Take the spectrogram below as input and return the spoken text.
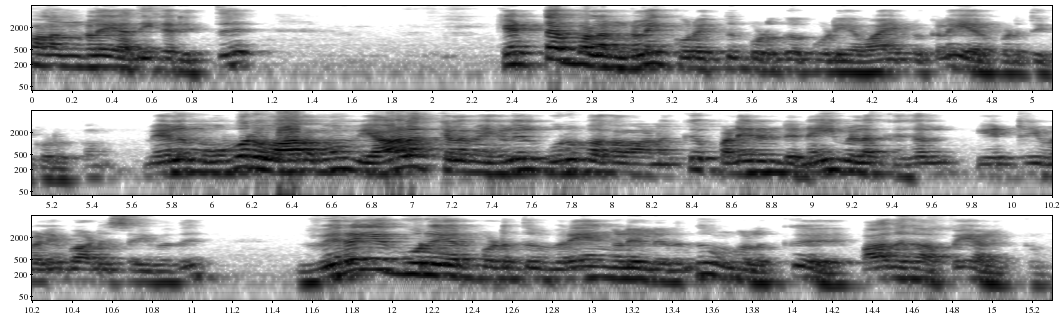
பலன்களை அதிகரித்து கெட்ட பலன்களை குறைத்து கொடுக்கக்கூடிய வாய்ப்புகளை ஏற்படுத்தி கொடுக்கும். மேலும் ஒவ்வொரு வாரமும் வியாழக்கிழமைகளில் குரு பகவானுக்கு பனிரெண்டு நெய் விளக்குகள் ஏற்றி வழிபாடு செய்வது விரய குரு ஏற்படுத்தும் விரயங்களில் இருந்து உங்களுக்கு பாதுகாப்பை அளிக்கும்.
